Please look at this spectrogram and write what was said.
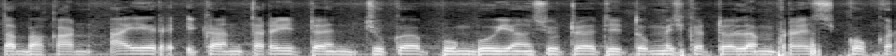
Tambahkan air, ikan teri, dan juga bumbu yang sudah ditumis ke dalam rice cooker.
